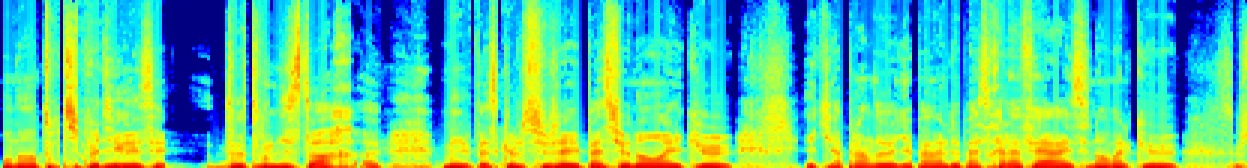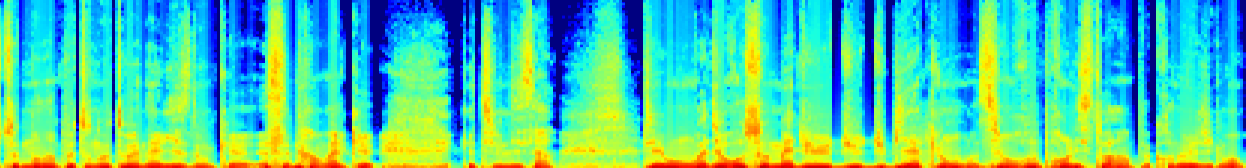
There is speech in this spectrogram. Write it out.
On a un tout petit peu digressé de ton histoire, euh, mais parce que le sujet est passionnant et que et qu'il y a plein de, il y a pas mal de passerelles à faire et c'est normal que je te demande un peu ton auto-analyse, donc euh, c'est normal que que tu me dis ça. Es, on va dire au sommet du, du, du biathlon, si on reprend l'histoire un peu chronologiquement.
